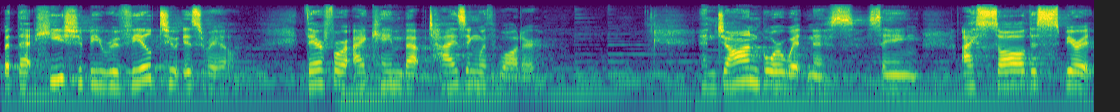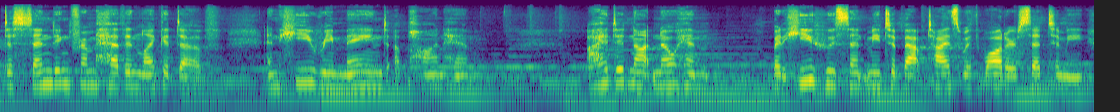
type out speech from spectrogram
but that he should be revealed to Israel. Therefore I came baptizing with water. And John bore witness, saying, I saw the Spirit descending from heaven like a dove, and he remained upon him. I did not know him but he who sent me to baptize with water said to me,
